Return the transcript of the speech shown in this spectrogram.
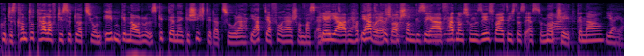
Gut, es kommt total auf die Situation. Eben genau. Es gibt ja eine Geschichte dazu. Oder? Ihr habt ja vorher schon was Ja, erlebt. ja, wir hatten Ihr vorher euch auch schon gesehen. Ja, wir hatten uns schon gesehen. Es war jetzt nicht das erste Mal. Okay. Genau, ja, ja.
